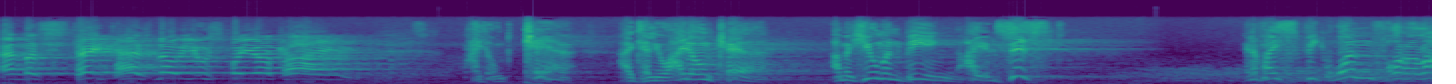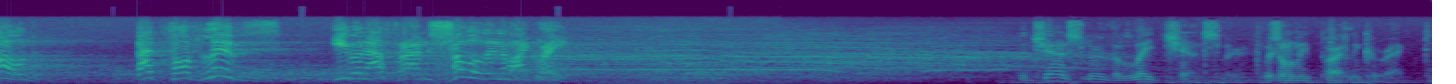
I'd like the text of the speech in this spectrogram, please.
and the state has no use for your kind. I don't care. I tell you, I don't care. I'm a human being. I exist. And if I speak one thought aloud, that thought lives, even after I'm shoveled into my grave. The Chancellor, the late Chancellor, was only partly correct.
